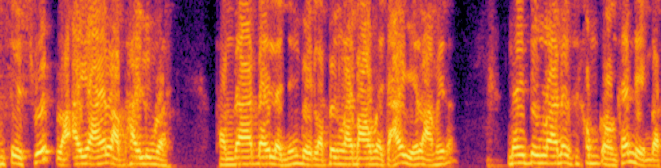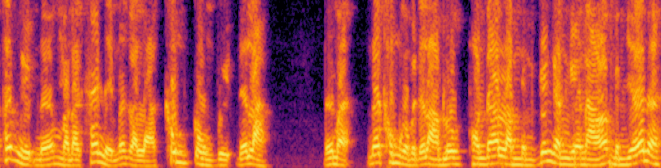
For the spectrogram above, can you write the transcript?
MC Strip là AI làm thay luôn rồi. Thành ra đây là những việc là tương lai bao là chả dễ làm hết đó nên tương lai nó sẽ không còn khái niệm là thất nghiệp nữa mà là khái niệm nó gọi là không còn việc để làm để mà nó không còn mình để làm luôn. Thành ra là mình cái ngành nghề nào đó, mình nhớ nè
